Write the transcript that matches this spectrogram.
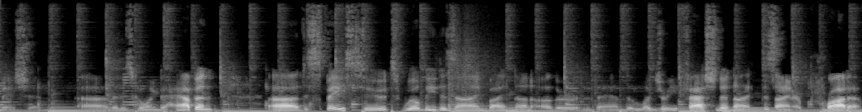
mission uh, that is going to happen uh, the spacesuits will be designed by none other than the luxury fashion designer Prada.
